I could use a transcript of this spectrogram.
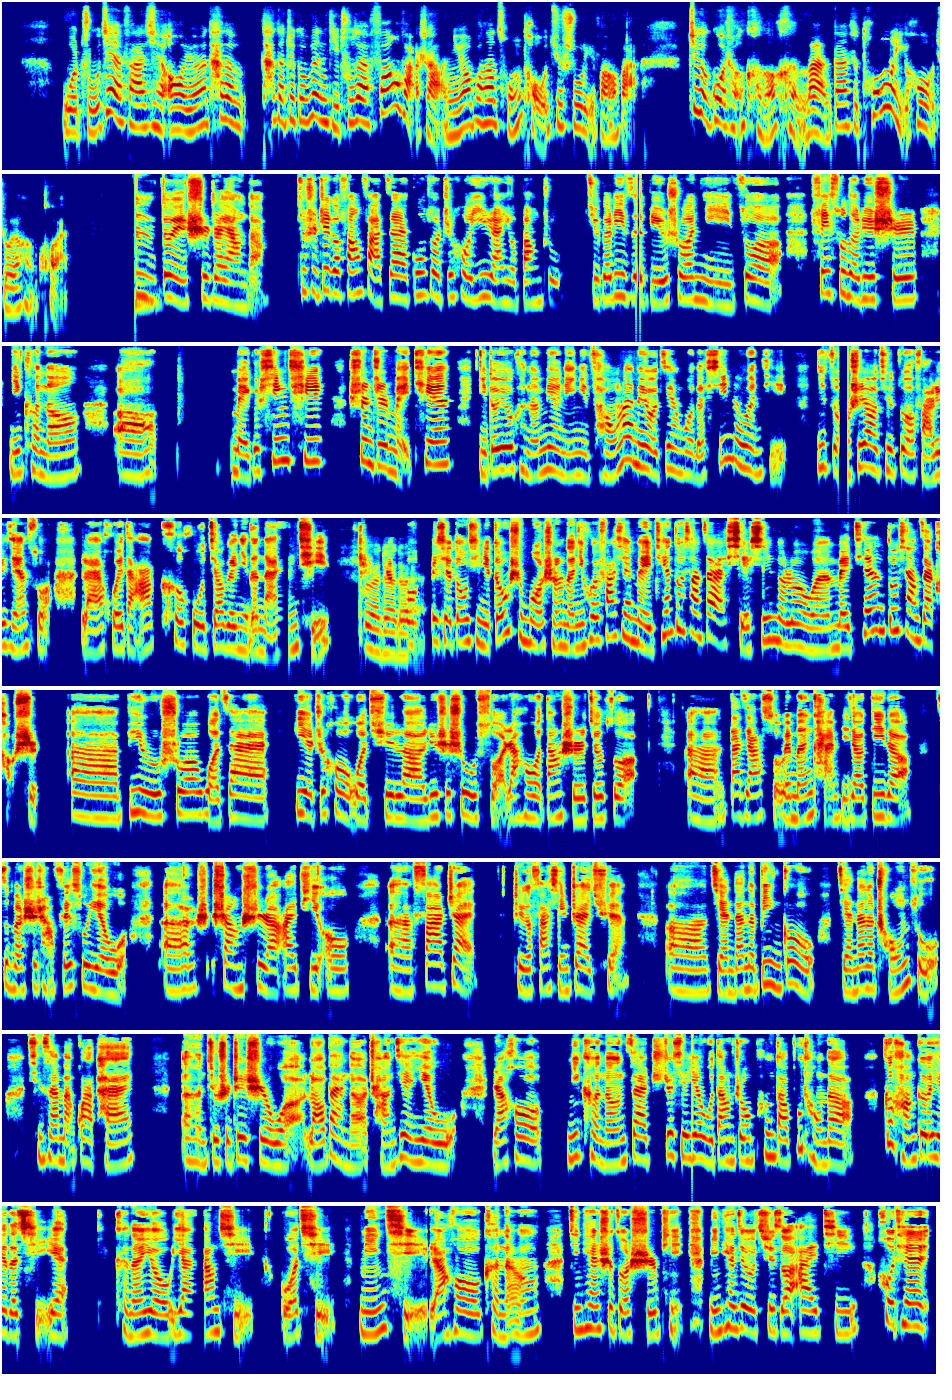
我逐渐发现，哦，原来他的他的这个问题出在方法上，你要帮他从头去梳理方法，这个过程可能很慢，但是通了以后就会很快。嗯，对，是这样的，就是这个方法在工作之后依然有帮助。举个例子，比如说你做飞速的律师，你可能啊每个星期甚至每天，你都有可能面临你从来没有见过的新的问题。你总是要去做法律检索来回答客户交给你的难题，对对对，这些东西你都是陌生的。你会发现每天都像在写新的论文，每天都像在考试。呃，比如说我在毕业之后，我去了律师事务所，然后我当时就做，呃，大家所谓门槛比较低的资本市场飞速业务，呃，上市啊，IPO，呃，发债。这个发行债券，呃，简单的并购，简单的重组，新三板挂牌，嗯，就是这是我老板的常见业务。然后你可能在这些业务当中碰到不同的各行各业的企业，可能有央企、国企、民企，然后可能今天是做食品，明天就去做 IT，后天。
